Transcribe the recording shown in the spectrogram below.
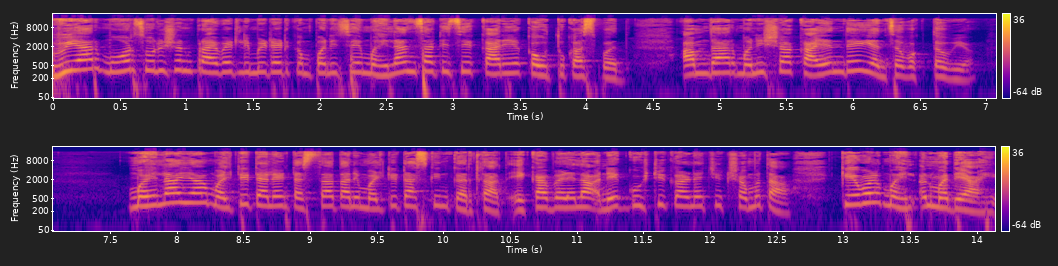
मोअर सोल्युशन प्रायव्हेट लिमिटेड कंपनीचे महिलांसाठीचे कार्य कौतुकास्पद. आमदार मनीषा कायंदे यांचं वक्तव्य. महिला या मल्टी टॅलेंट असतात आणि मल्टीटास्किंग करतात. एका वेळेला अनेक गोष्टी करण्याची क्षमता केवळ महिलांमध्ये आहे.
